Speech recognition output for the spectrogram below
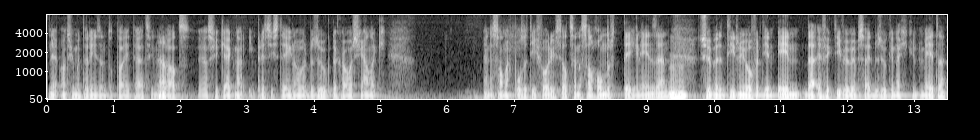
Nee, want je moet dat in zijn totaliteit zien. Inderdaad, ja. als je kijkt naar impressies tegenover bezoek, dat gaat waarschijnlijk en dat zal nog positief voorgesteld zijn, dat zal 100 tegen 1 zijn. Mhm. Dus we hebben het hier nu over die één, dat effectieve websitebezoek en dat je kunt meten.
